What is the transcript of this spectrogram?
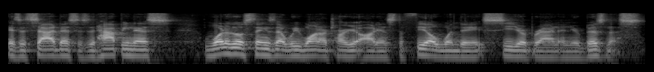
Is it sadness? Is it happiness? What are those things that we want our target audience to feel when they see your brand and your business?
